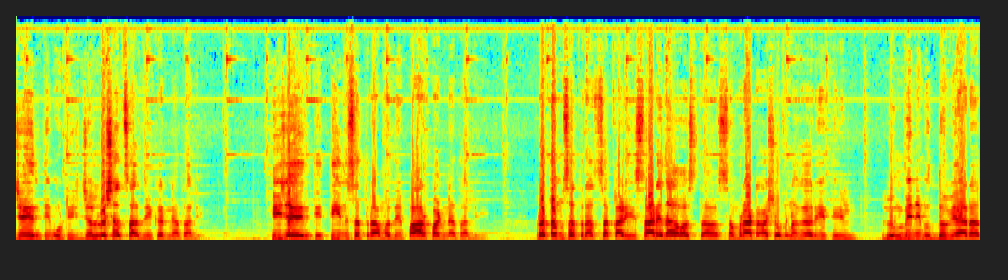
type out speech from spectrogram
जयंती मोठी जल्लोषात साजरी करण्यात आली. ही जयंती तीन सत्रामध्ये पार पाडण्यात आली. प्रथम सत्रात सकाळी साडेदहा वाजता सम्राट अशोकनगर येथील लुंबिनी बुद्ध विहारात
